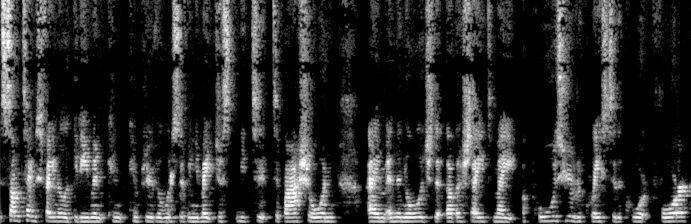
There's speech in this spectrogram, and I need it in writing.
sometimes final agreement can, can prove elusive and you might just need to, to bash on um, in the knowledge that the other side might oppose your request to the court for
